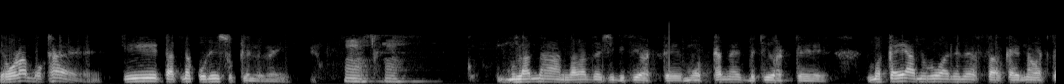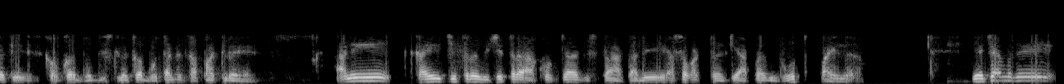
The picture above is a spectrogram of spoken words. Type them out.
एवढा मोठा आहे की त्यातनं कोणी सुटलेलं नाही. मुलांना अंधारात जायची भीती वाटते मोठ्यांना भीती वाटते. मग काही अनुभव आलेले असतात काहींना वाटतं की खवखर भूत दिसलं का भूताने झपाटलंय. आणि काही चित्र विचित्र आकृत्या दिसतात आणि असं वाटतं की आपण भूत पाहिलं. याच्यामध्ये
